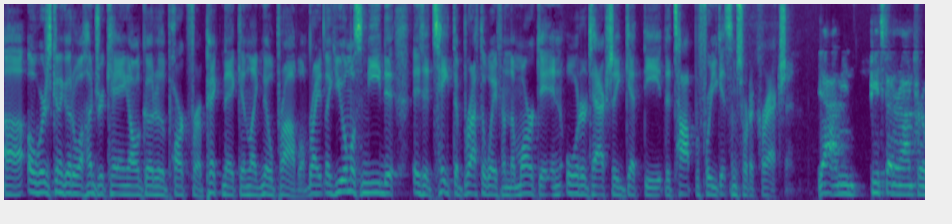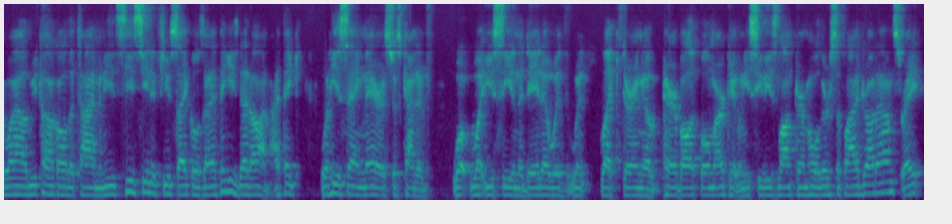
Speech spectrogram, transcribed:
uh, oh, we're just going to go to 100K and I'll go to the park for a picnic and like no problem, right? Like you almost need to, to take the breath away from the market in order to actually get the, the top before you get some sort of correction. Yeah, I mean, Pete's been around for a while and we talk all the time and he's, he's seen a few cycles and I think he's dead on. I think what he's saying there is just kind of what what you see in the data with, like during a parabolic bull market when you see these long-term holder supply drawdowns right?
